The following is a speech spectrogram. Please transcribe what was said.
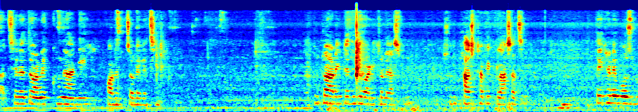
আর ছেলে তো অনেকক্ষণ আগে কলেজ চলে গেছে। দুটো আড়াইটার দিকে বাড়ি চলে আসব। শুধু ফার্স্ট হাফে ক্লাস আছে। তো এখানে বসবো।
